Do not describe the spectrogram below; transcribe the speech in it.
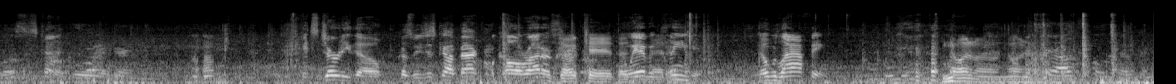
well, this is kind of cool right here. Uh-huh. It's dirty though because we just got back from a Colorado It's trip okay, and we haven't matter. cleaned it. No laughing. No, no, no, no. Here, I'll just hold it open.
